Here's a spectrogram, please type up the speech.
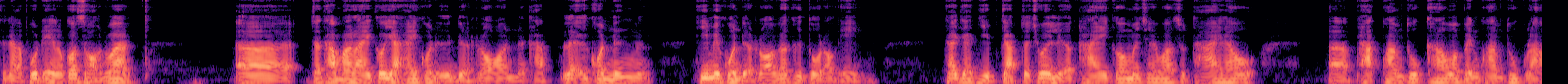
ศาสนาพุทธเองเราก็สอนว่า จะทำอะไรก็อย่าให้คนอื่นเดือดร้อนนะครับ และคนหนึ่งที่ไม่ควรเดือดร้อนก็คือตัวเราเอง ถ้าจะหยิบจับจะช่วยเหลือใครก็ไม่ใช่ว่าสุดท้ายแล้วผลักความทุกข์เขามาเป็นความทุกข์เรา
